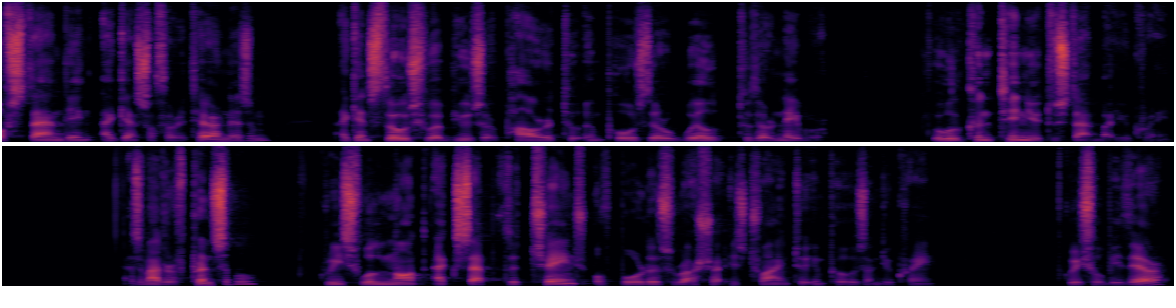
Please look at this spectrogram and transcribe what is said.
of standing against authoritarianism, against those who abuse their power to impose their will to their neighbor. We will continue to stand by Ukraine. As a matter of principle, Greece will not accept the change of borders Russia is trying to impose on Ukraine. Greece will be there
